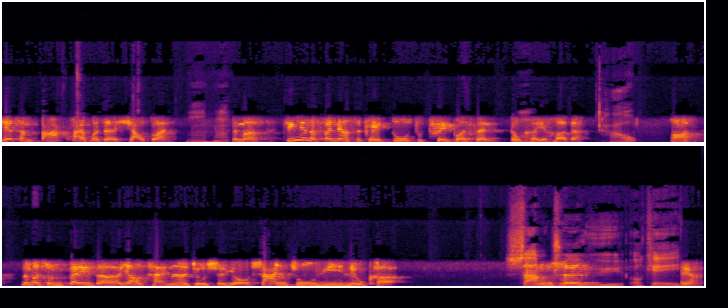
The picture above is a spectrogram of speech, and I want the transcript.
切成八块或者小段。嗯哼，那么今天的分量是可以 two to three percent 都可以喝的。好，好，那么准备的药材呢，就是有山茱萸六克，山茱党参萸，OK，哎呀，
